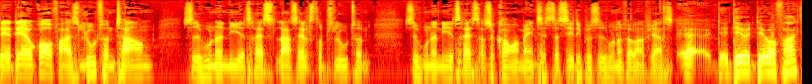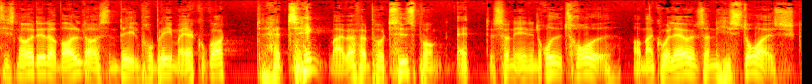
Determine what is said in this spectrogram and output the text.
Det, det er jo går faktisk Luton Town, side 169, Lars Elstrup's Luton, side 169, og så kommer Manchester City på side 175. Ja, det, det, det var faktisk noget af det, der voldte os en del problemer. Jeg kunne godt have tænkt mig i hvert fald på et tidspunkt, at sådan en, en rød tråd, og man kunne lave en sådan historisk,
